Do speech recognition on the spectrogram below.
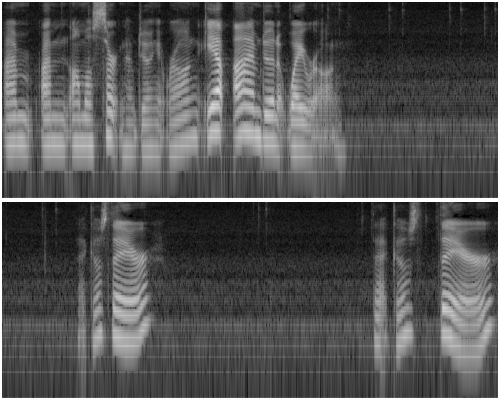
I'm I'm almost certain I'm doing it wrong. Yep, I'm doing it way wrong. That goes there. That goes there.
